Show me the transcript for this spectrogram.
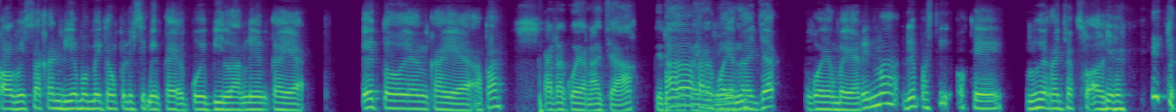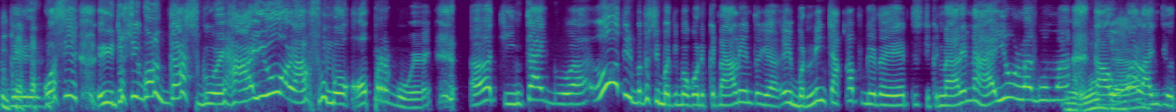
kalau misalkan dia memegang prinsip yang kayak gue bilang yang kayak itu yang kayak apa Karena gue yang ngajak. Jadi gue ah karena gue yang ngajak gue yang bayarin mah dia pasti oke lu yang ngajak soalnya. gue sih itu sih gue gas gue. Hayu langsung bawa koper gue. Eh cincai gue uh tiba-tiba tiba-tiba gue dikenalin tuh ya. Eh bening cakep gitu ya. Terus dikenalin hayu lah gue mah. Ya kau mah lanjut.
